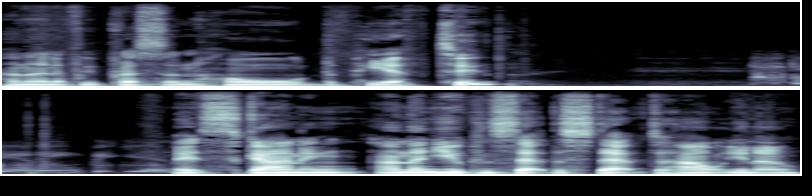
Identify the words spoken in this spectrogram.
And then if we press and hold the PF2, it's scanning and then you can set the step to how, you know,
